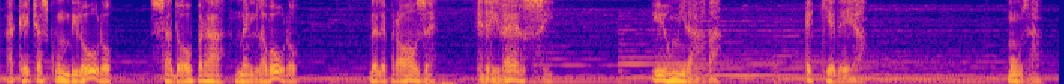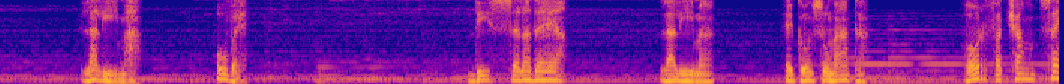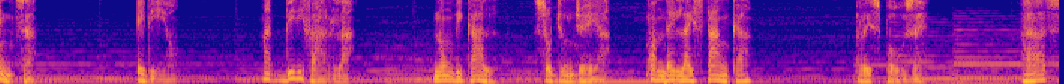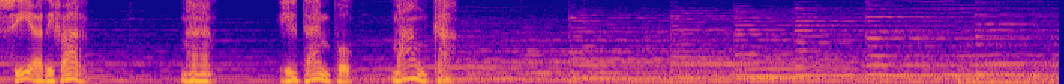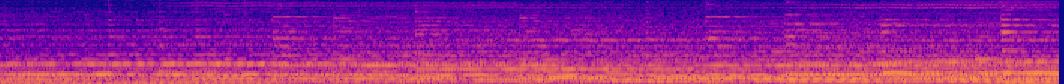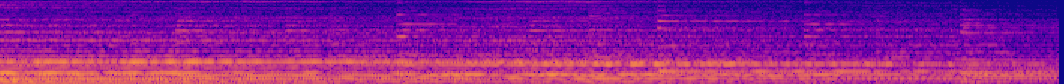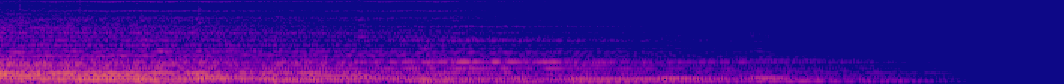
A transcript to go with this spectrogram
a che ciascun di loro s'adopra nel lavoro delle prose e dei versi. Io mirava e chiedea. Musa, la lima, ov'è? Disse la dea. La lima è consumata, or facciam senza. Ed io, ma di rifarla, non vi cal, soggiungea, quand'ella è stanca? Rispose, ah sì a rifar, ma il tempo manca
